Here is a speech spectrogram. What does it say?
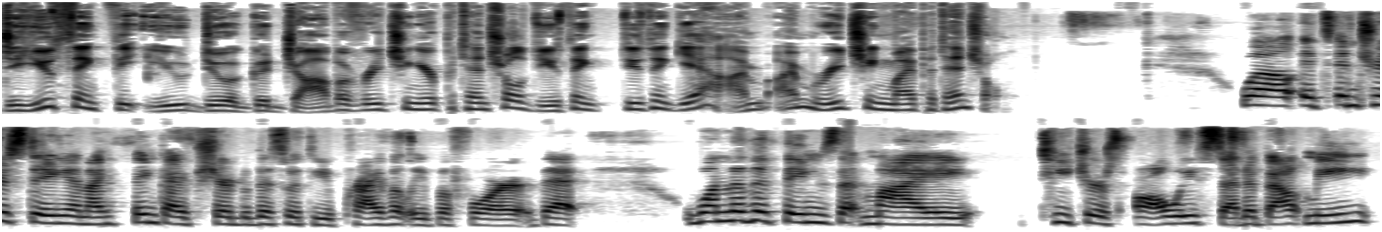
do you think that you do a good job of reaching your potential? Do you think, do you think, yeah, I'm, I'm reaching my potential? Well, it's interesting. And I think I've shared this with you privately before that one of the things that my teachers always said about me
